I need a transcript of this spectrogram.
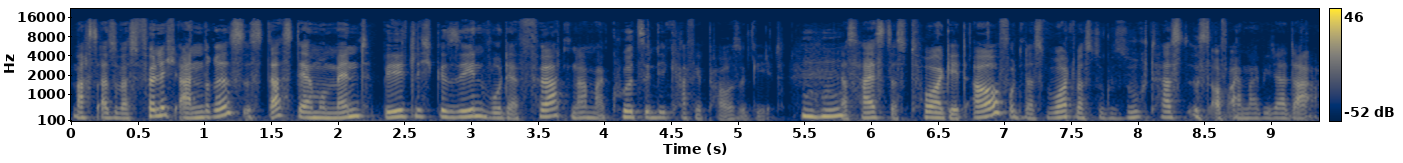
machst also was völlig anderes, ist das der Moment, bildlich gesehen, wo der Pförtner mal kurz in die Kaffeepause geht. Mhm. Das heißt, das Tor geht auf und das Wort, was du gesucht hast, ist auf einmal wieder da.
